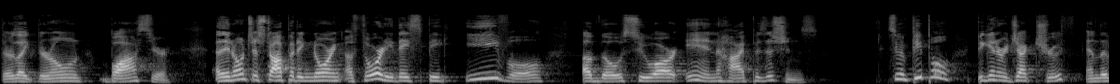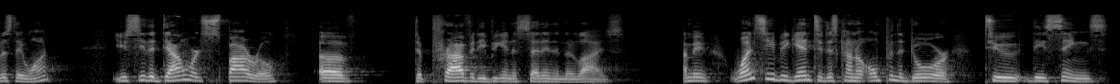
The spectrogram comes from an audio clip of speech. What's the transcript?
They're like their own boss here. And they don't just stop at ignoring authority, they speak evil of those who are in high positions. See, when people begin to reject truth and live as they want, you see the downward spiral of depravity begin to set in in their lives. I mean, once you begin to just kind of open the door to these things,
